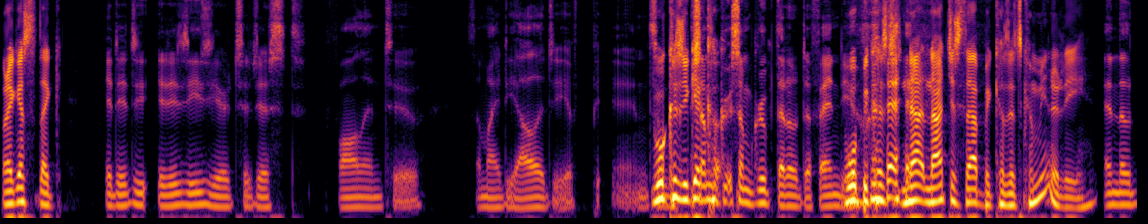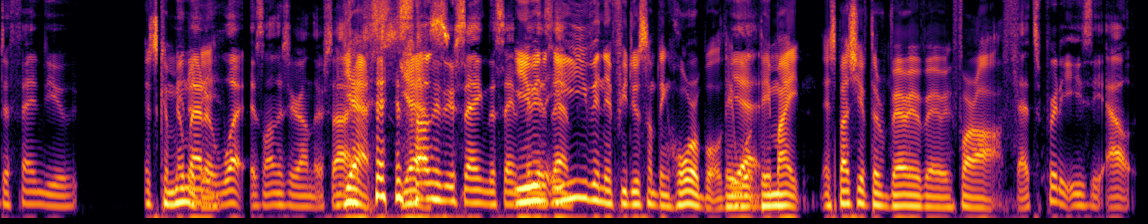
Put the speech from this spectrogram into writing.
But I guess like it is it is easier to just fall into some ideology of and Well, some- 'cause you get some co- gr- some group that'll defend you. Well because not not just that because it's community. and they'll defend you It's community. no matter what as long as you're on their side. Yes, as long as you're saying the same even thing as them. even if you do something horrible, they Yeah. will, they might, especially if they're very very far off. that's pretty easy out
